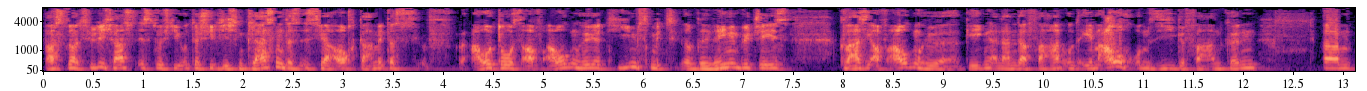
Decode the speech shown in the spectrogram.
Was du natürlich hast, ist durch die unterschiedlichen Klassen, das ist ja auch damit, dass Autos auf Augenhöhe, Teams mit geringen Budgets quasi auf Augenhöhe gegeneinander fahren und eben auch um Siege fahren können. Ähm,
